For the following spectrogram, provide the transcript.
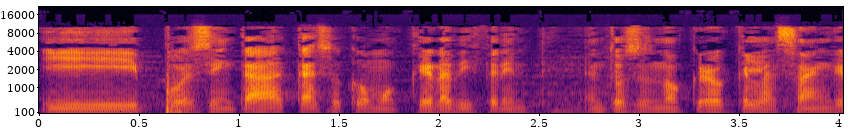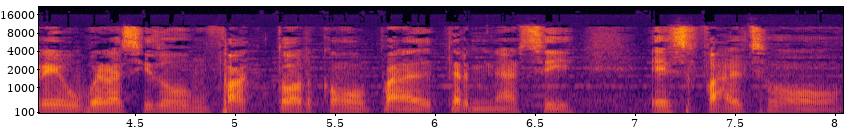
Y pues en cada caso como que era diferente. Entonces no creo que la sangre hubiera sido un factor como para determinar si es falso o,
